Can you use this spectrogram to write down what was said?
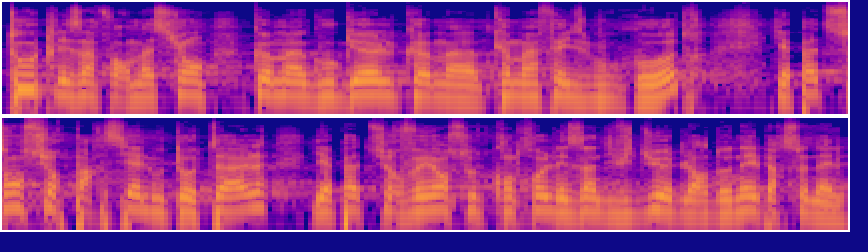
toutes les informations comme un Google, comme un, comme un Facebook ou autre. Il n'y a pas de censure partielle ou totale. Il n'y a pas de surveillance ou de contrôle des individus et de leurs données personnelles.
